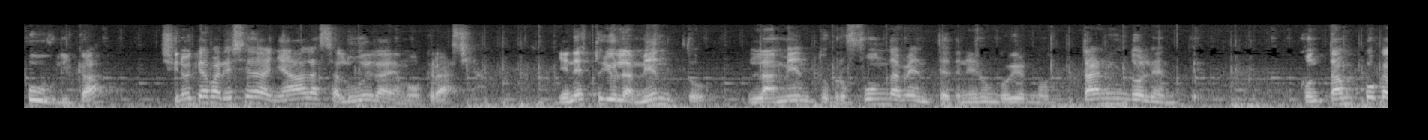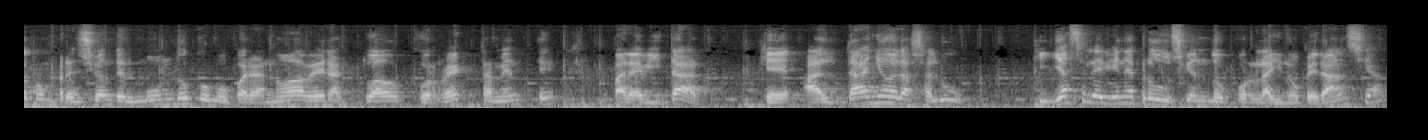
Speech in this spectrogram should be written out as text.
pública, sino que aparece dañada la salud de la democracia. Y en esto yo lamento, lamento profundamente tener un gobierno tan indolente, con tan poca comprensión del mundo como para no haber actuado correctamente para evitar que al daño de la salud que ya se le viene produciendo por la inoperancia,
